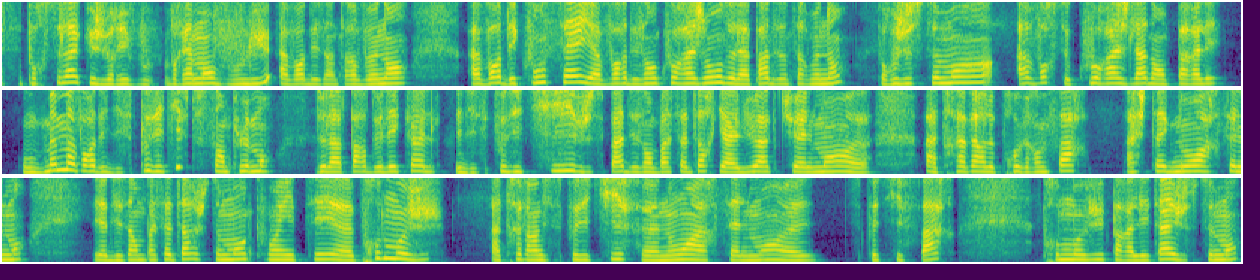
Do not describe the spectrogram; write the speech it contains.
C'est pour cela que j'aurais vraiment voulu avoir des intervenants, avoir des conseils, avoir des encouragements de la part des intervenants pour justement avoir ce courage-là d'en parler ou même avoir des dispositifs tout simplement de la part de l'école. Des dispositifs, je sais pas, des ambassadeurs qui a lieu actuellement euh, à travers le programme phare, hashtag non harcèlement. Il y a des ambassadeurs justement qui ont été euh, promovis à travers un dispositif euh, non harcèlement, dispositif phare, promovu par l'État justement,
